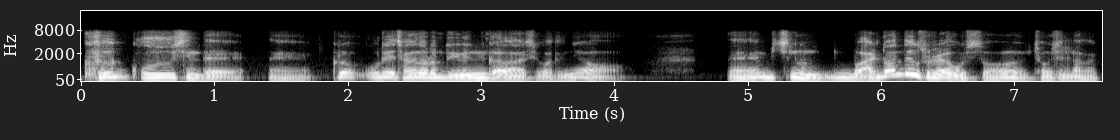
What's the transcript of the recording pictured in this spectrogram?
극우신데 네. 그 우리 장인어른도 윤가시거든요. 네 미친놈 말도 안 되는 소리를 하고 있어 정신 나가게.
